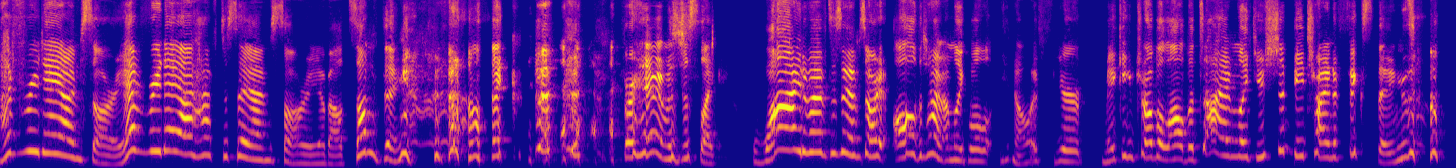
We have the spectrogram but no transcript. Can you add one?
Every day I'm sorry. Every day I have to say I'm sorry about something. like for him, it was just like, why do I have to say I'm sorry all the time? I'm like, well, you know, if you're making trouble all the time, like you should be trying to fix things.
